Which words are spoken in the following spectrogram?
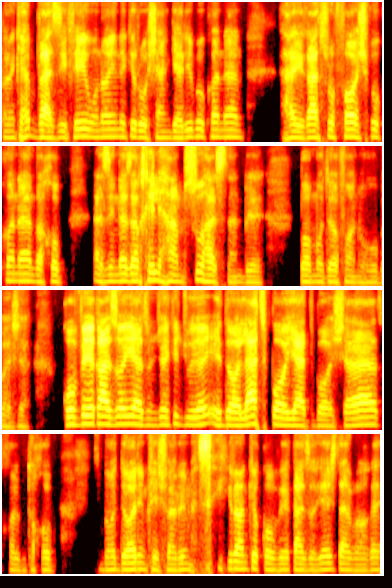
برای اینکه وظیفه اونا اینه که روشنگری بکنن حقیقت رو فاش بکنن و خب از این نظر خیلی همسو هستن به با مدافعان حقوق بشر. قوه قضایی از اونجایی که جویای عدالت باید باشد خب ما داریم کشورهای مثل ایران که قوه قضاییش در واقع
